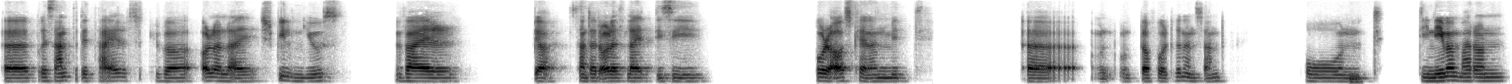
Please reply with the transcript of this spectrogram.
äh, brisante Details über allerlei Spiel-News, weil ja, es sind halt alles Leute, die sich voll auskennen mit äh, und, und da voll drinnen sind. Und die nehmen wir dann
